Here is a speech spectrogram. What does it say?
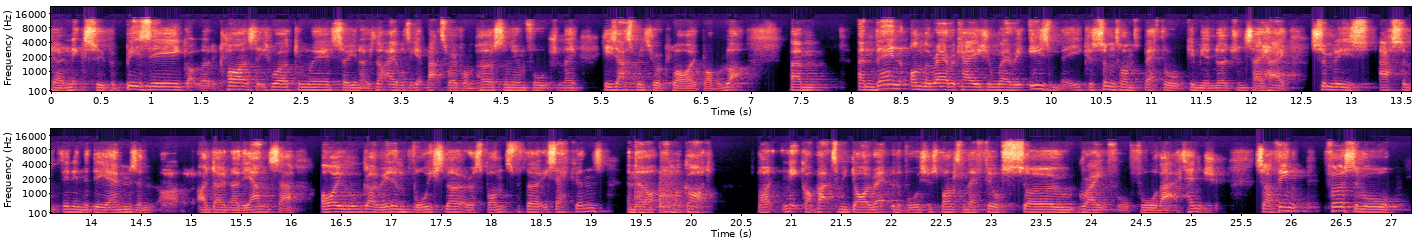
you know, Nick's super busy, got a load of clients that he's working with. So, you know, he's not able to get back to everyone personally, unfortunately. He's asked me to reply, blah, blah, blah. Um, and then on the rare occasion where it is me, because sometimes Beth will give me a nudge and say, hey, somebody's asked something in the DMs and I don't know the answer. I will go in and voice note a response for 30 seconds. And they're like, oh my God, like Nick got back to me direct with a voice response and they feel so grateful for that attention. So I think, first of all,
